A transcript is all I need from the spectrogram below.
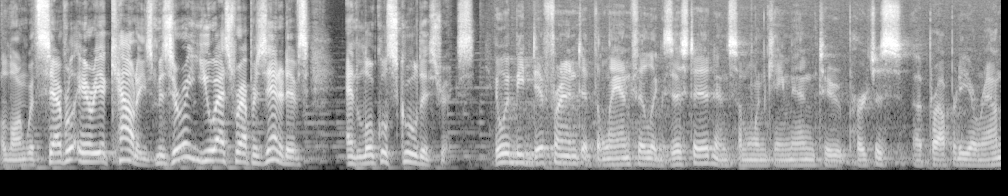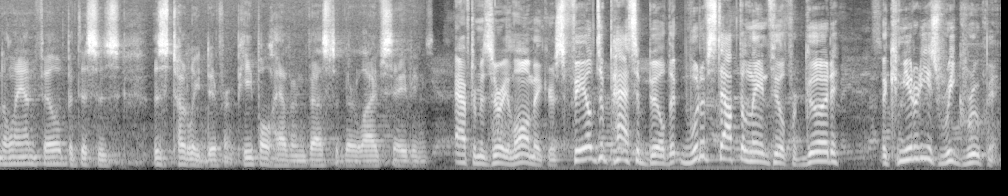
along with several area counties, Missouri U.S. representatives, and local school districts. It would be different if the landfill existed and someone came in to purchase a property around a landfill, but this is this is totally different. People have invested their life savings. After Missouri lawmakers failed to pass a bill that would have stopped the landfill for good, the community is regrouping.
